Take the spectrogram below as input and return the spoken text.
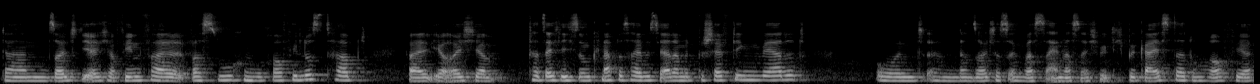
dann solltet ihr euch auf jeden Fall was suchen, worauf ihr Lust habt, weil ihr euch ja tatsächlich so ein knappes halbes Jahr damit beschäftigen werdet. Und ähm, dann sollte es irgendwas sein, was euch wirklich begeistert und worauf ihr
